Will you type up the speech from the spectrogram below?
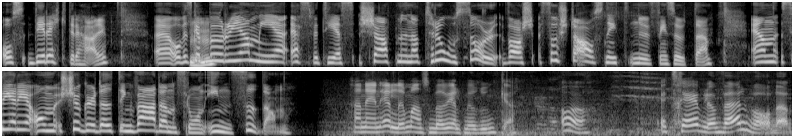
oss direkt i det här. Uh, och vi ska mm. börja med SVTs Köp mina trosor vars första avsnitt nu finns ute. En serie om sugardating-världen från insidan. Han är en äldre man som behöver hjälp med att runka. Oh, är trevlig och välvårdad.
